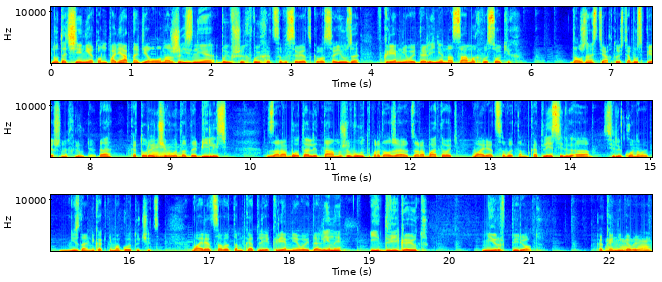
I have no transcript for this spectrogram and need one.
Ну, точнее, нет, он, понятное дело, он о жизни бывших выходцев из Советского Союза в Кремниевой долине на самых высоких должностях, то есть об успешных людях, да, которые Мгм. чего-то добились, заработали, там живут, продолжают зарабатывать, варятся в этом котле сили- а, силиконовой, не знаю, никак не могу отучиться, варятся в этом котле Кремниевой долины и двигают мир вперед. как они Мгм. говорят.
